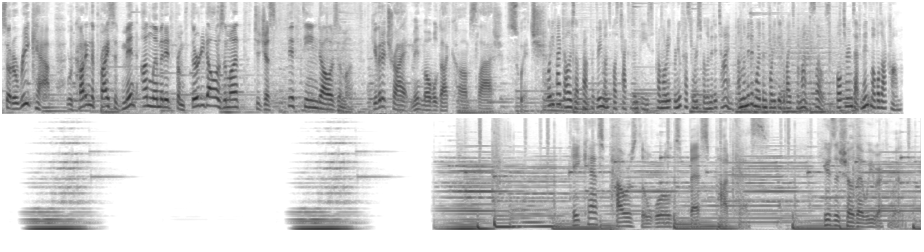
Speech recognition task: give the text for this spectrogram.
F- So to recap, we're cutting the price of Mint Unlimited from $30 a month to just $15 a month. Give it a try at mintmobile.com slash switch. $45 upfront for three months plus taxes and fees. Promo rate for new customers for limited time. Unlimited more than 40 gigabytes per month. Slows. Full terms at mintmobile.com. ACAST powers the world's best podcasts. Here's a show that we recommend.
